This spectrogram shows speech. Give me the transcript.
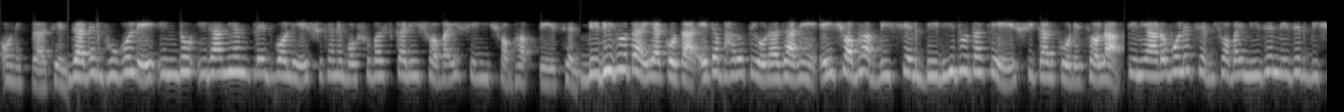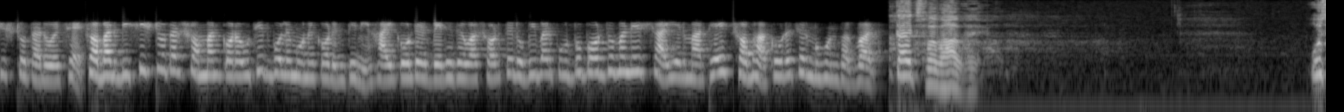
অনেক প্রাচীন। যাদের ভূগোলে ইন্দো ইরানিয়ান প্লেট বলে, সেখানে বসবাসকারী সবাই সেই স্বভাব পেয়েছেন। বিবিধতাই একতা, এটা ভারতীয়রা জানে। এই স্বভাব বিশ্বের বিবিধতাকে স্বীকার করে চলা তিনি আরো বলেছেন সবাই নিজের নিজের বিশিষ্টতা রয়েছে সবার বিশিষ্টতার সম্মান করা উচিত বলে মনে করেন তিনি হাইকোর্টের বেঁধে দেওয়া শর্তে রবিবার পূর্ব বর্ধমানের সাইয়ের মাঠে সভা করেছেন মোহন ভাগবত का एक स्वभाव है उस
